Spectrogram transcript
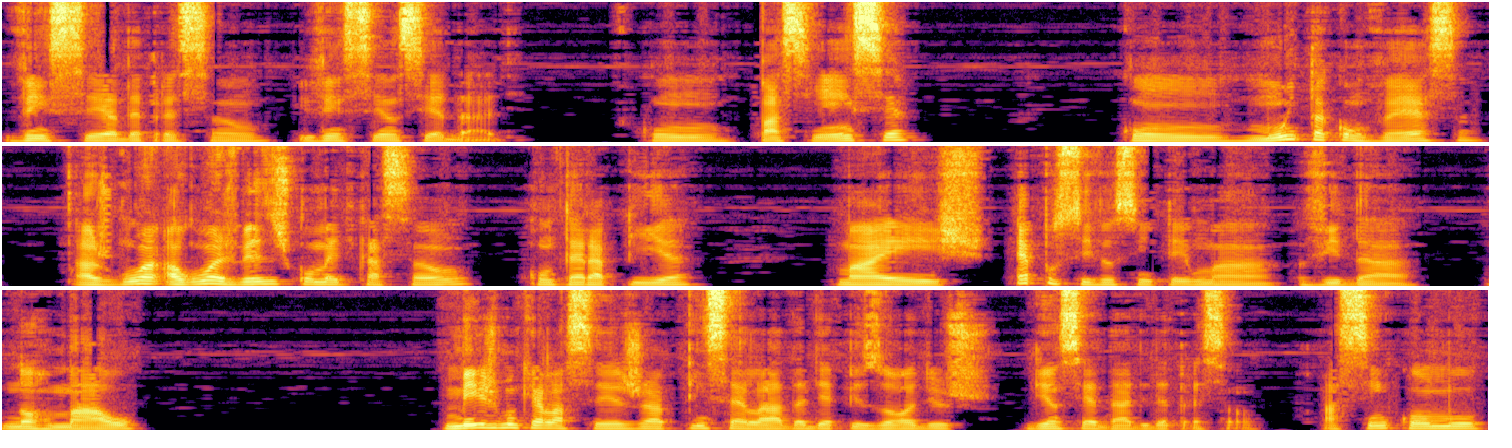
vencer a depressão e vencer a ansiedade. Com paciência, com muita conversa, algumas vezes com medicação, com terapia, mas é possível sim ter uma vida normal, mesmo que ela seja pincelada de episódios de ansiedade e depressão. Assim como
